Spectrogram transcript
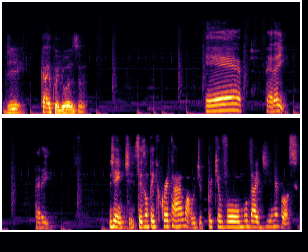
de Caio Coelhoso. É. Peraí. Peraí. Gente, vocês vão ter que cortar o áudio, porque eu vou mudar de negócio.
